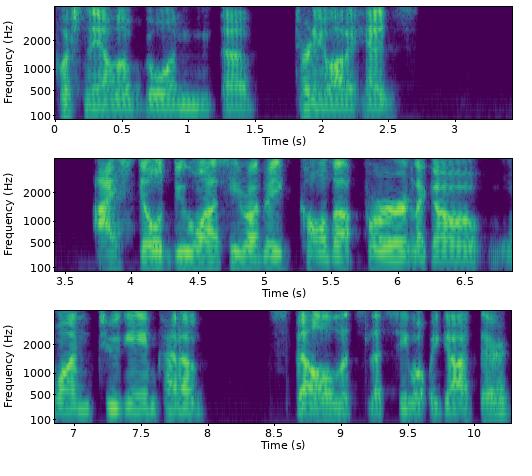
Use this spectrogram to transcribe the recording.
pushing the envelope, going, uh, turning a lot of heads. I still do want to see Rodriguez called up for like a one, two game kind of spell. Let's let's see what we got there.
